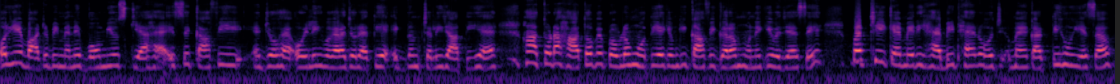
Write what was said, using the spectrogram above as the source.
और ये वाटर भी मैंने वोम यूज़ किया है। इससे काफ़ी जो है ऑयलिंग वगैरह जो रहती है, एकदम चली जाती है। हाँ थोड़ा हाथों पर प्रॉब्लम होती है क्योंकि काफ़ी गर्म होने की वजह से। बट ठीक है, मेरी हैबिट है रोज़ मैं करती हूँ ये सब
